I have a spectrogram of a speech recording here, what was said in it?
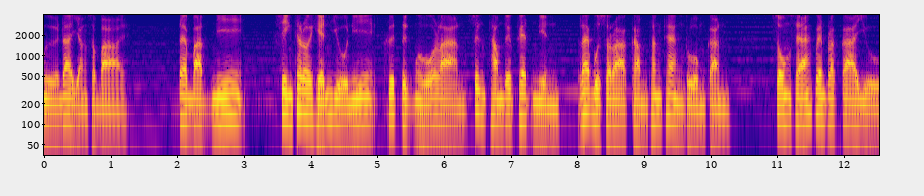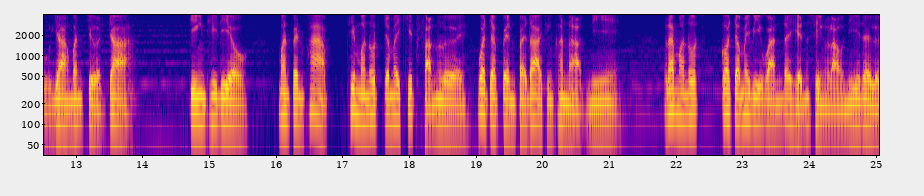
มือได้อย่างสบาย แต่บัดนี้ สิ่งที่เราเห็นอยู่นี้คือตึกมโหฬารซึ่งทำด้วยเพชรนินและบุษรากรรมทั้งแท่งรวมกันส่งแสงเป็นประกายอยู่อย่างบันเจิดจ้า จริงทีเดียวมันเป็นภาพที่มนุษย์จะไม่คิดฝันเลย ว่าจะเป็นไปได้ถึงขนาดนี้ และมนุษย์ก็จะไม่มีวันได้เห็นสิ่งเหล่านี้ได้เล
